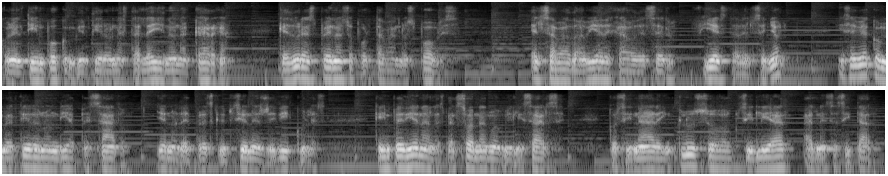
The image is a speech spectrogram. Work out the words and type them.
Con el tiempo convirtieron esta ley en una carga que duras penas soportaban los pobres. El sábado había dejado de ser fiesta del Señor y se había convertido en un día pesado, lleno de prescripciones ridículas que impedían a las personas movilizarse, cocinar e incluso auxiliar al necesitado.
